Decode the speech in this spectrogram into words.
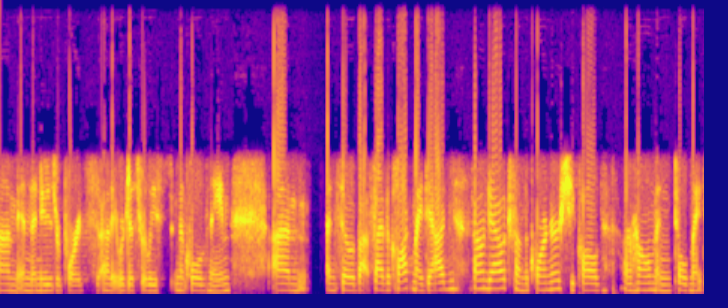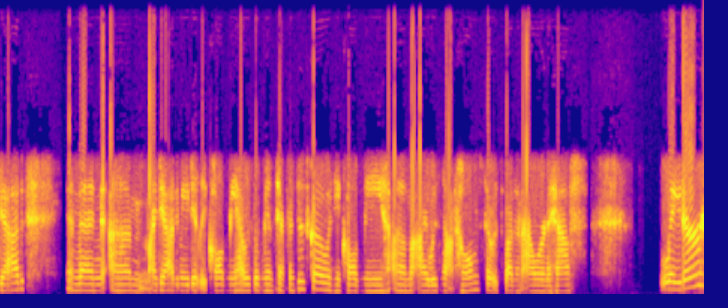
um, in the news reports. Uh, they were just released Nicole's name. Um, and so about five o'clock, my dad found out from the coroner. She called our home and told my dad. And then um, my dad immediately called me. I was living in San Francisco, and he called me. Um, I was not home, so it's about an hour and a half later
